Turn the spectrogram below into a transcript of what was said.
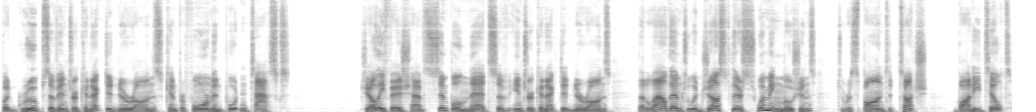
but groups of interconnected neurons can perform important tasks. Jellyfish have simple nets of interconnected neurons that allow them to adjust their swimming motions to respond to touch, body tilt,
